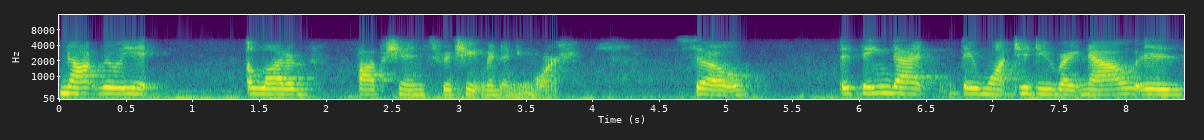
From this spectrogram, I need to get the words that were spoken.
not really a lot of options for treatment anymore. So the thing that they want to do right now is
